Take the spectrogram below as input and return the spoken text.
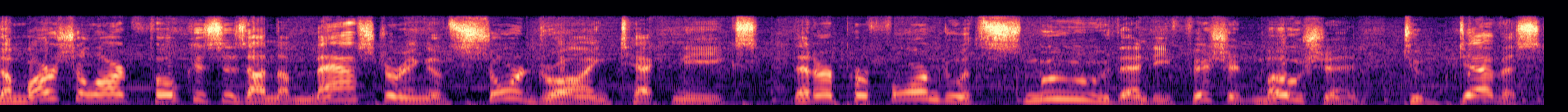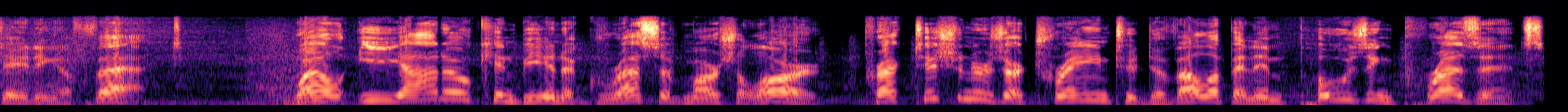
The martial art focuses on the mastering of sword drawing techniques that are performed with smooth and efficient motion to devastating effect. While Iaido can be an aggressive martial art, practitioners are trained to develop an imposing presence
